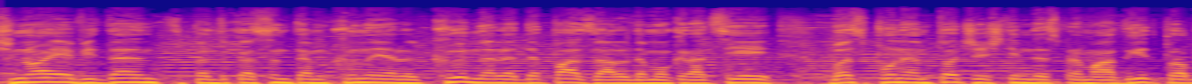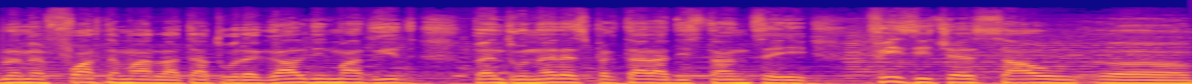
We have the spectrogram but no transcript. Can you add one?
Și noi, evident, pentru că suntem câinele, câinele de pază al democrației Vă spunem tot ce știm despre Madrid. Probleme foarte mari la Teatrul Regal din Madrid Pentru nerespectarea distanței fizice sau uh,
